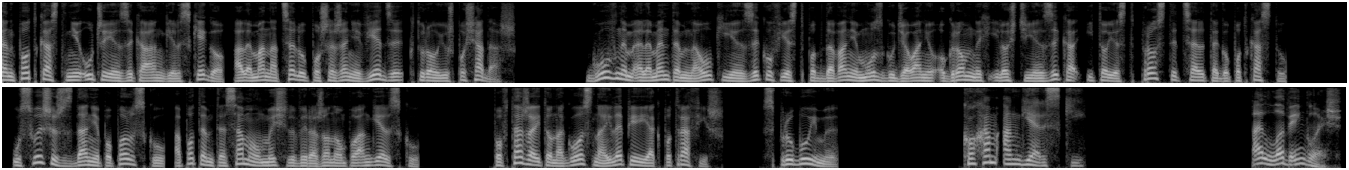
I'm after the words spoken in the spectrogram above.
Ten podcast nie uczy języka angielskiego, ale ma na celu poszerzenie wiedzy, którą już posiadasz. Głównym elementem nauki języków jest poddawanie mózgu działaniu ogromnych ilości języka i to jest prosty cel tego podcastu. Usłyszysz zdanie po polsku, a potem tę samą myśl wyrażoną po angielsku. Powtarzaj to na głos najlepiej jak potrafisz. Spróbujmy. Kocham angielski. I love English.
